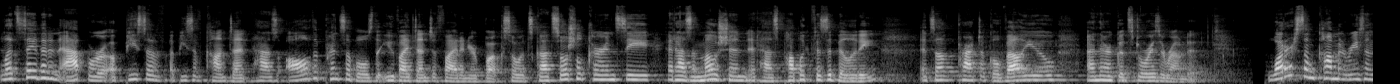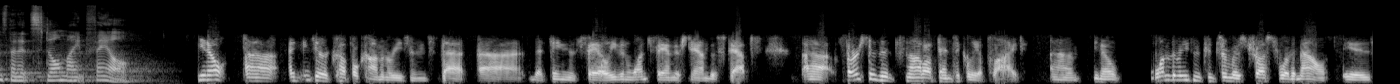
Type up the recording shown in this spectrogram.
Let's say that an app or a piece of a piece of content has all the principles that you've identified in your book. So it's got social currency, it has emotion, it has public visibility, it's of practical value, and there are good stories around it. What are some common reasons that it still might fail? You know, uh, I think there are a couple common reasons that uh, that things fail, even once they understand the steps. Uh, first is it's not authentically applied. Um, you know, one of the reasons consumers trust word of mouth is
